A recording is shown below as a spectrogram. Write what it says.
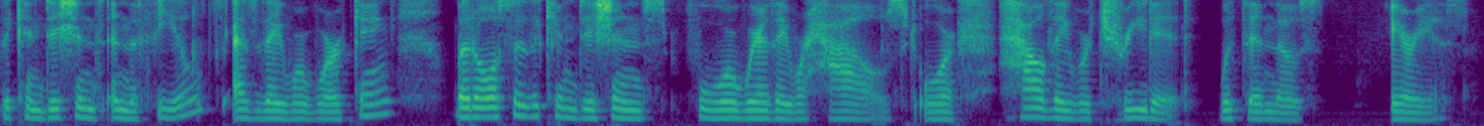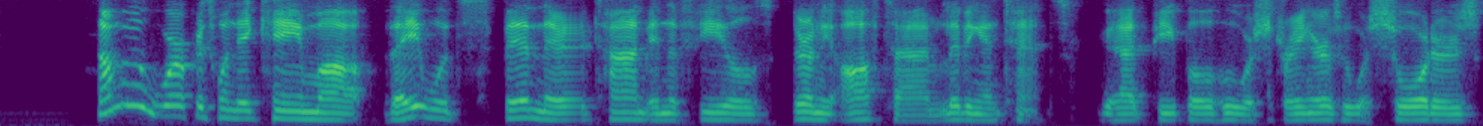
the conditions in the fields as they were working, but also the conditions for where they were housed or how they were treated within those areas? Some of the workers, when they came up, they would spend their time in the fields during the off time living in tents. You had people who were stringers, who were shorters.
